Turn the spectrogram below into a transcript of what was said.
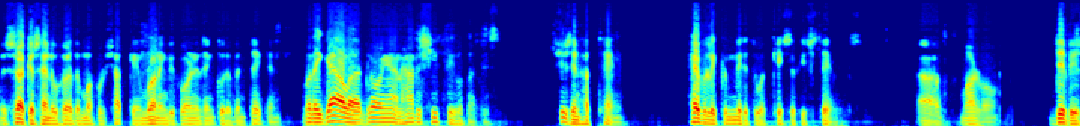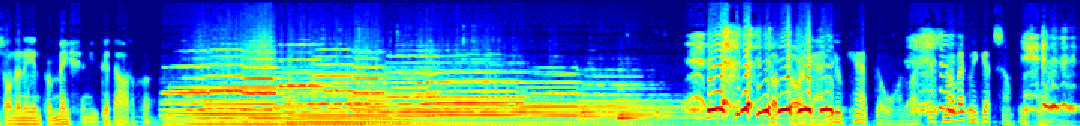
The circus hand who heard the muffled shot came running before anything could have been taken. Well, the gal, uh, Glorianne, how does she feel about this? She's in her tent, heavily committed to a case of hysterics. Uh, Marlowe, divvies on any information you get out of her. Look, Glorianne, you can't go on like this. Now let me get something for you.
